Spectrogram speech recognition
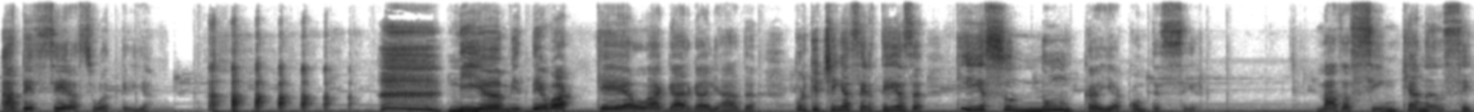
a descer a sua teia. Niame deu aquela gargalhada, porque tinha certeza que isso nunca ia acontecer. Mas assim que a Nancy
